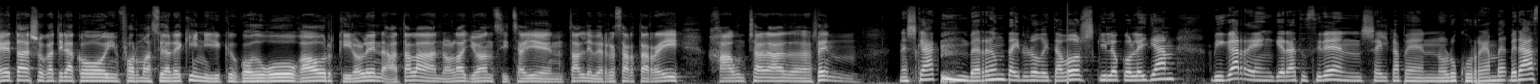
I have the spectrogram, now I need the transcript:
Eta sokatirako informazioarekin irikiko dugu gaur Kirolen atala nola joan zitzaien talde berrezartarrei jauntxara zen. Neskak, berreunta irurogeita bost kiloko leian, bigarren geratu ziren sailkapen orukurrean beraz,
